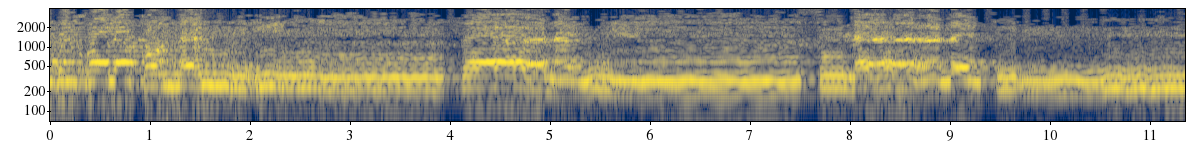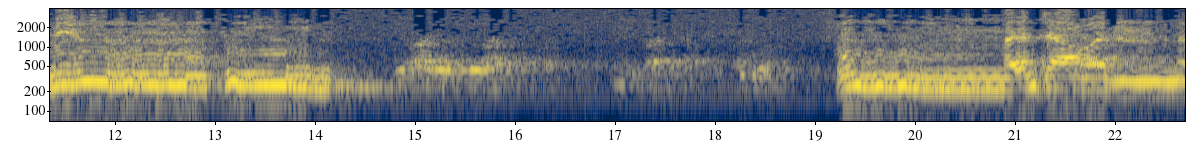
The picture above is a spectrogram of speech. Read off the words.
لقد خلقنا الإنسان من من طين ثم جعلناه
